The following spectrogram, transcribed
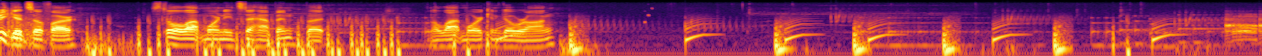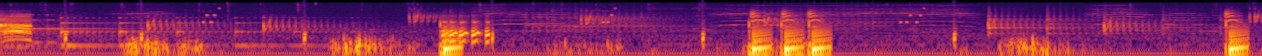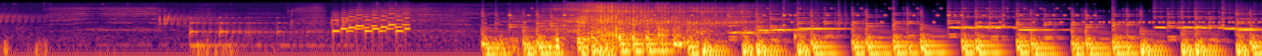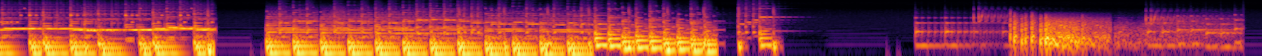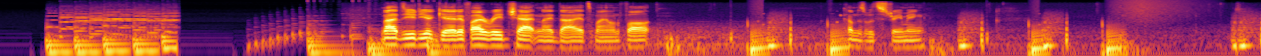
Pretty good so far. Still a lot more needs to happen, but a lot more can go wrong. Nah, dude, you're good. If I read chat and I die, it's my own fault. Comes with streaming.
